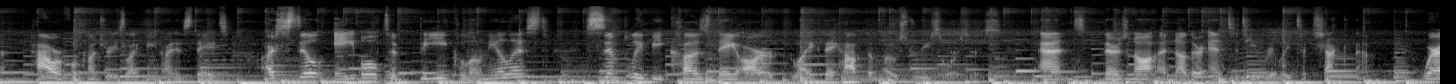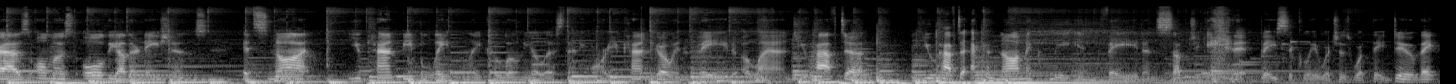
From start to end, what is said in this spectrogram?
powerful countries like the United States are still able to be colonialist simply because they are like they have the most resources. And there's not another entity really to check them. Whereas almost all the other nations it's not you can't be blatantly colonialist anymore. You can't go invade a land. You have to you have to economically invade and subjugate it, basically, which is what they do. They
